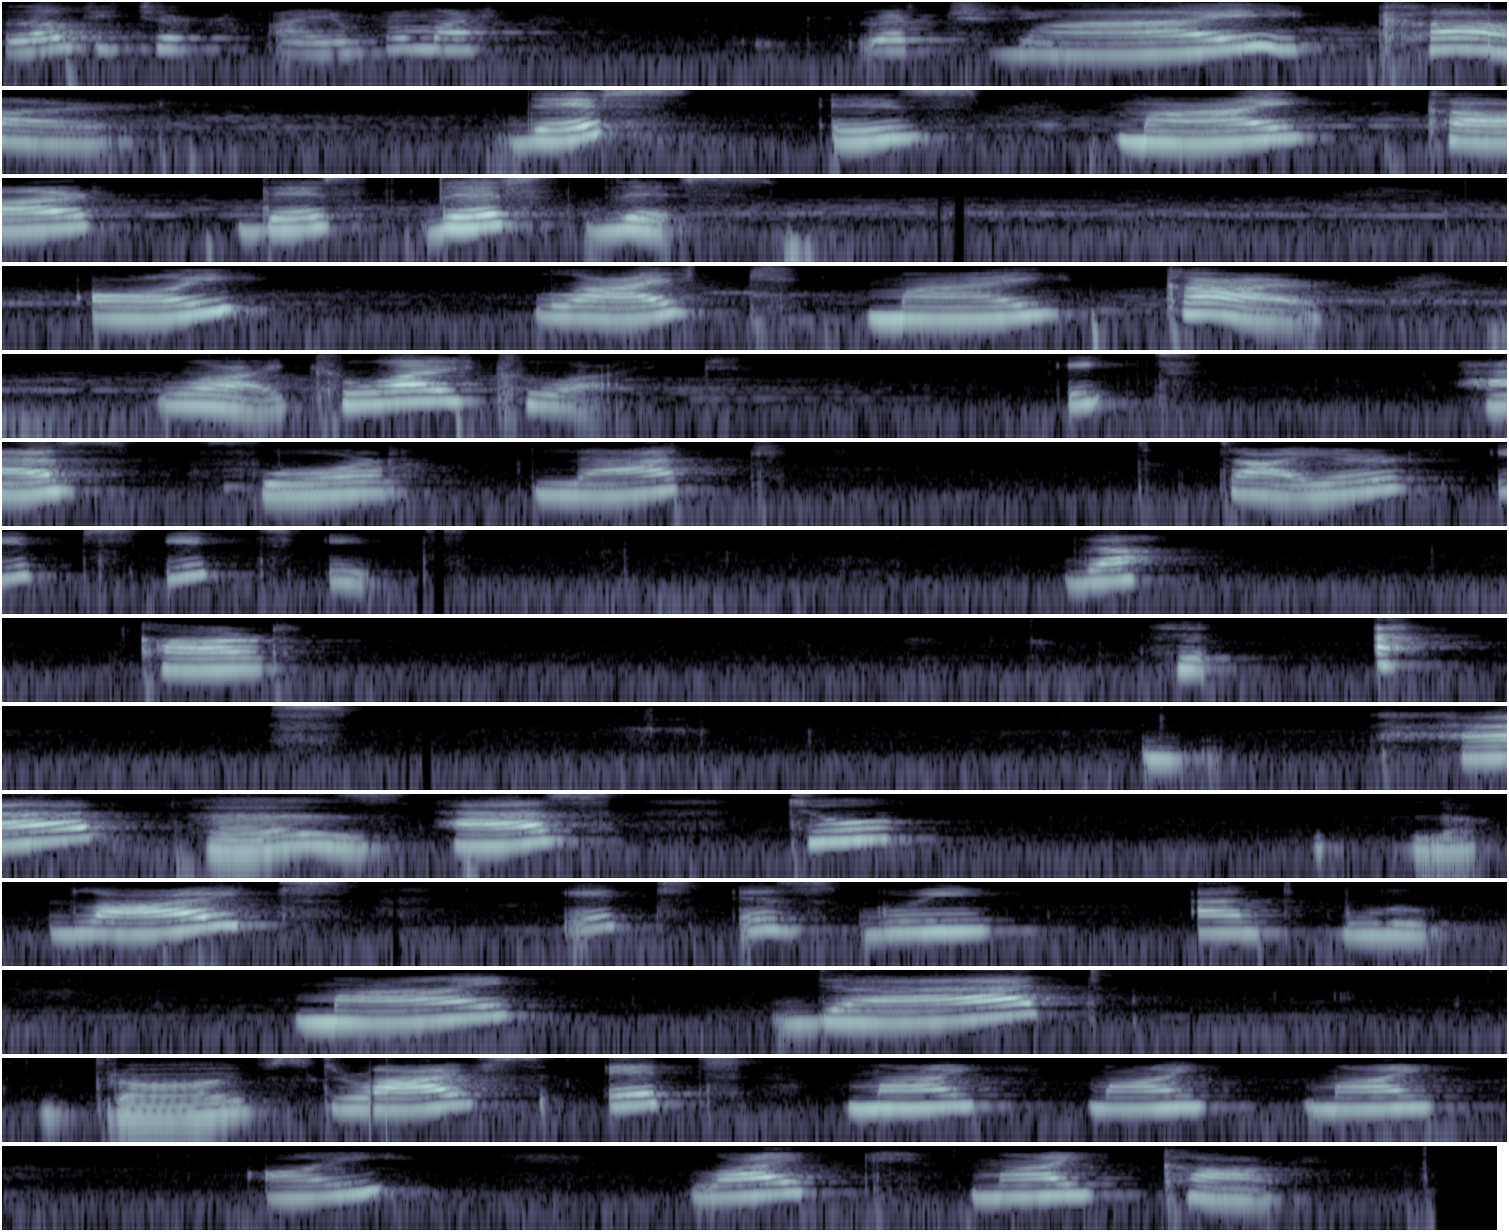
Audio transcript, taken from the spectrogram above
Hello, teacher. I am from Let's. My car. This is my car. This, this, this. I like my car. Like, like, like. It has four black tire. It, it, it. The car ah, have Has has two la lights. It is green and blue. My drives drives it. My, my, my. I like my car.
